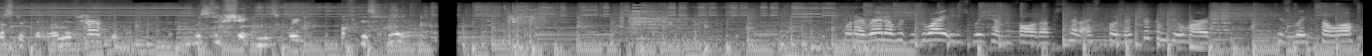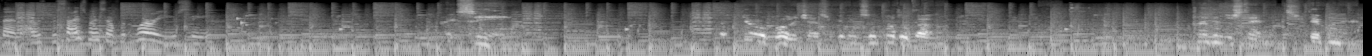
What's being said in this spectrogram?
must have been when it happened. He must have shaken his wig off his head. When I ran over to Dwight, his wig hadn't fallen off his head. I suppose I shook him too hard. His wig fell off then. I was beside myself with worry, you see. I see. I do apologize for getting so muddled up. I understand, Mr. Debonair.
